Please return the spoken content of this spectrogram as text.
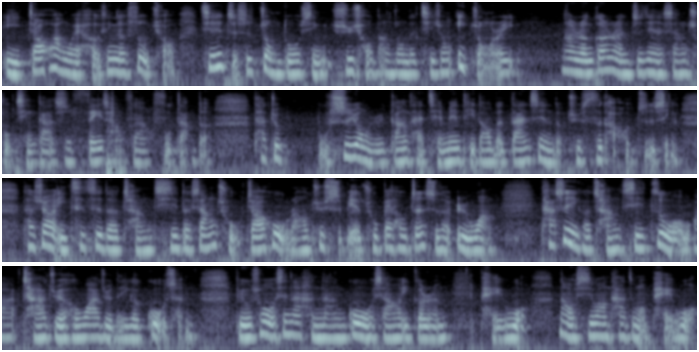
以交换为核心的诉求，其实只是众多性需求当中的其中一种而已。那人跟人之间的相处情感是非常非常复杂的，它就。不适用于刚才前面提到的单线的去思考和执行，它需要一次次的长期的相处交互，然后去识别出背后真实的欲望。它是一个长期自我挖察觉和挖掘的一个过程。比如说，我现在很难过，我想要一个人陪我，那我希望他怎么陪我，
